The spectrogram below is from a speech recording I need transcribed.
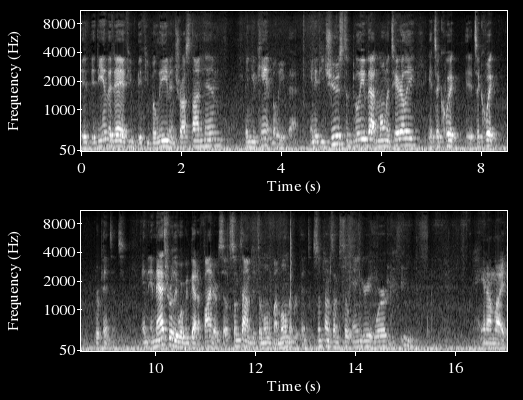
it, at the end of the day, if you if you believe and trust on Him, then you can't believe that. And if you choose to believe that momentarily, it's a quick it's a quick repentance. And, and that's really where we've got to find ourselves. Sometimes it's a moment by moment repentance. Sometimes I'm so angry at work and I'm like,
